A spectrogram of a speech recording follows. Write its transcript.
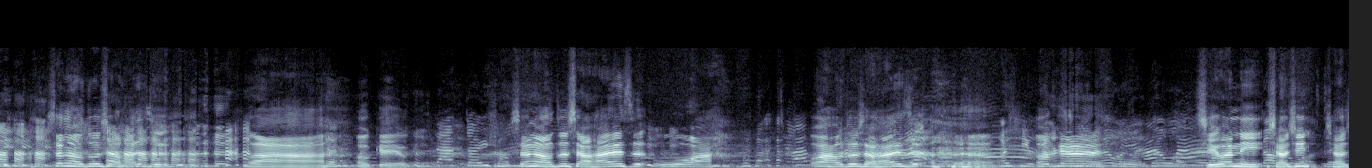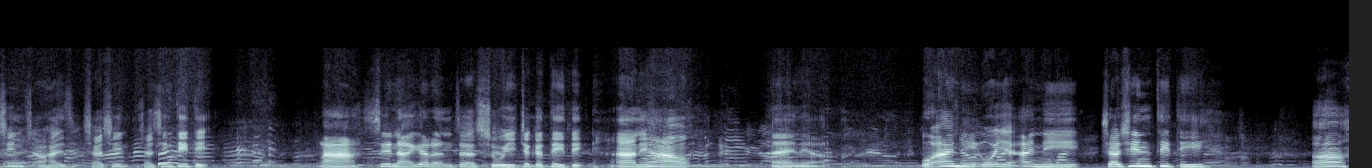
生好多小孩子，哇，OK OK，生好多小孩子，哇，哇，好多小孩子，OK。喜欢你，小心小心，小孩子小心小心弟弟。啊，是哪一个人？这属于这个弟弟啊！你好，哎，你好，我爱你，我也爱你，小心弟弟。啊，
